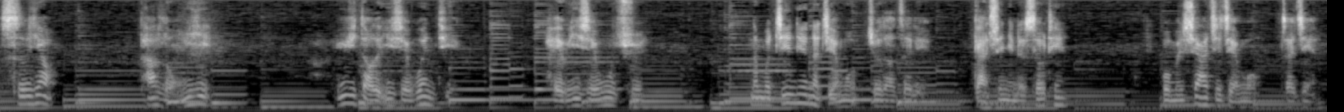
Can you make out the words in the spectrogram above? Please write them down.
吃药它容易遇到的一些问题，还有一些误区。那么今天的节目就到这里，感谢您的收听，我们下期节目再见。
